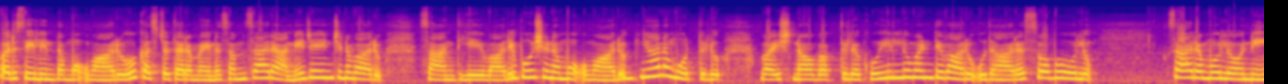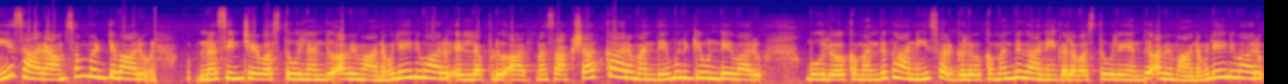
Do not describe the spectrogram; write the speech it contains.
పరిశీలింతము వారు కష్టతరమైన సంసారాన్ని జయించిన వారు శాంతియే వారి భూషణము. వారు జ్ఞానమూర్తులు. వైష్ణవ భక్తులకు ఇల్లు వంటి వారు ఉదార స్వభావులు. సారములోని సారాంశం వంటి వారు నశించే వస్తువులందు అభిమానము లేనివారు ఎల్లప్పుడూ ఆత్మ సాక్షాత్కారం అందే మునిగి ఉండేవారు. భూలోకమందు కానీ స్వర్గలోకమందు కానీ గల వస్తువుల ఎందు అభిమానము లేనివారు.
